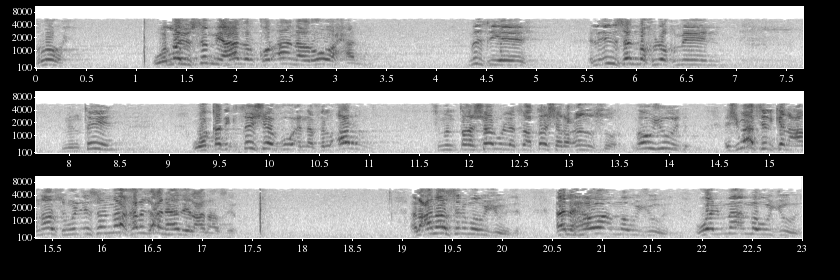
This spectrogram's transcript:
روح. والله يسمي هذا القرآن روحا. مثل إيش؟ الانسان مخلوق من؟ من طين. وقد اكتشفوا أن في الأرض 18 ولا 19 عنصر موجود. اجمع تلك العناصر والإنسان ما خرج عن هذه العناصر. العناصر موجودة الهواء موجود والماء موجود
